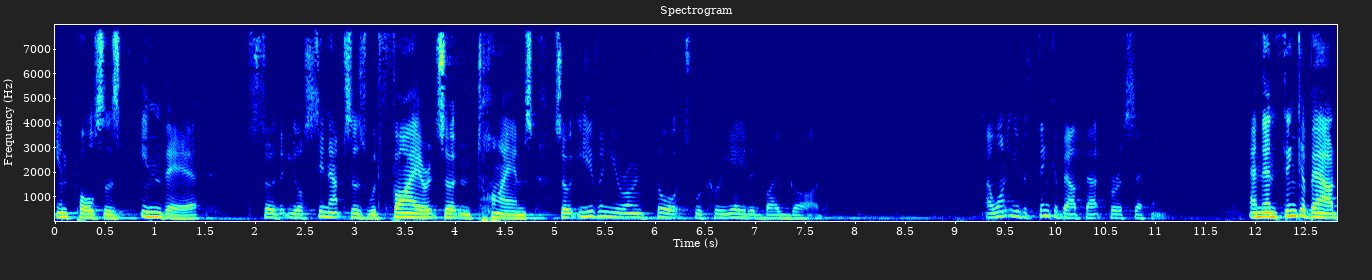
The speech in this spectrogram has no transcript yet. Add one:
impulses in there so that your synapses would fire at certain times. So even your own thoughts were created by God. I want you to think about that for a second. And then think about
